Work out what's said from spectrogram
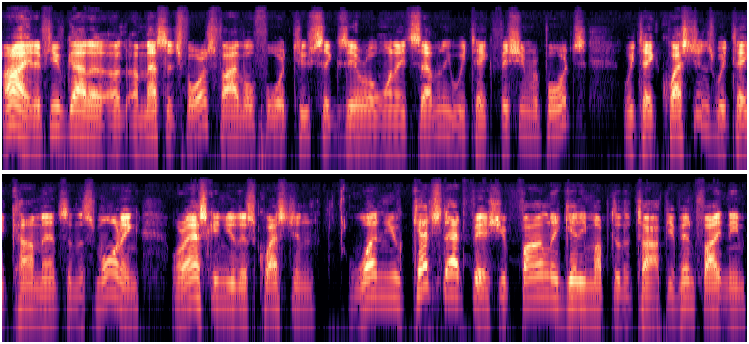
All right, if you've got a, a, a message for us, 504 260 1870. We take fishing reports, we take questions, we take comments, and this morning we're asking you this question. When you catch that fish, you finally get him up to the top. You've been fighting him,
